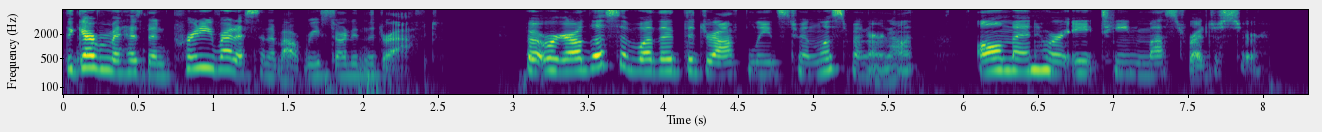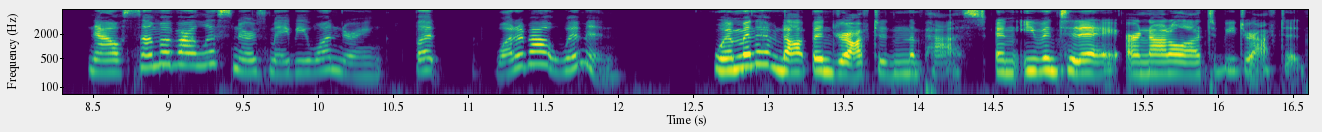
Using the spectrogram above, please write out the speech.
The government has been pretty reticent about restarting the draft. But regardless of whether the draft leads to enlistment or not, all men who are 18 must register. Now, some of our listeners may be wondering, but what about women? Women have not been drafted in the past, and even today are not allowed to be drafted.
